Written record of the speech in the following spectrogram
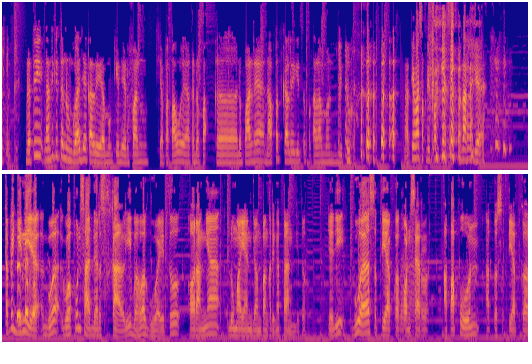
Berarti nanti kita nunggu aja kali ya. Mungkin Irfan siapa tahu ya ke depan ke depannya dapat kali gitu pengalaman begitu. nanti masuk di podcast tenang aja. Tapi gini ya gua gua pun sadar sekali bahwa gua itu orangnya lumayan gampang keringetan gitu jadi gua setiap ke konser apa pun atau setiap ke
